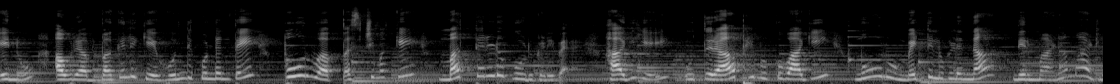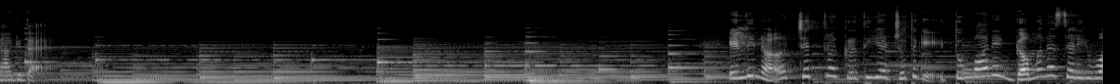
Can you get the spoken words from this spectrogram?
ಇನ್ನು ಅವರ ಬಗಲಿಗೆ ಹೊಂದಿಕೊಂಡಂತೆ ಪೂರ್ವ ಪಶ್ಚಿಮಕ್ಕೆ ಮತ್ತೆರಡು ಗೂಡುಗಳಿವೆ. ಹಾಗೆಯೇ ಉತ್ತರಾಭಿಮುಖವಾಗಿ ಮೂರು ಮೆಟ್ಟಿಲುಗಳನ್ನು ನಿರ್ಮಾಣ ಮಾಡಲಾಗಿದೆ. ಇಲ್ಲಿನ ಚಿತ್ರಕೃತಿಯ ಜೊತೆಗೆ ತುಂಬಾನೇ ಗಮನ ಸೆಳೆಯುವ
